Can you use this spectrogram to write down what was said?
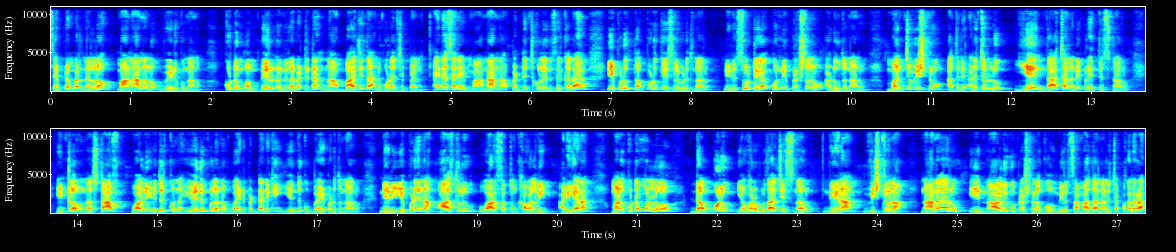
సెప్టెంబర్ నెలలో మా నాన్నను వేడుకున్నాను. కుటుంబం పేరును నిలబెట్టడం నా బాధ్యత అని కూడా చెప్పాను. అయినా సరే మా నాన్న పట్టించుకోలేదు సరికదా ఇప్పుడు తప్పుడు కేసులు పెడుతున్నారు. నేను సూటిగా కొన్ని ప్రశ్నలు అడుగుతున్నాను. మంచు విష్ణు అతడి అనుచరులు ఏం దాచాలని ప్రయత్నిస్తున్నారు? ఇంట్లో ఉన్న స్టాఫ్ వాళ్ళు ఎదుర్కొన్న ఏదింపులను బయటపడడానికి ఎందుకు భయపడుతున్నారు? నేను ఎప్పుడైనా ఆస్తులు వారసత్వం కావాలని అడిగానా? మన కుటుంబంలో డబ్బులు ఎవరు వృధా చేస్తున్నారు? నేనా? విష్ణునా? నాన్నగారు ఈ నాలుగు ప్రశ్నలకు మీరు సమాధానాలు చెప్పగలరా?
